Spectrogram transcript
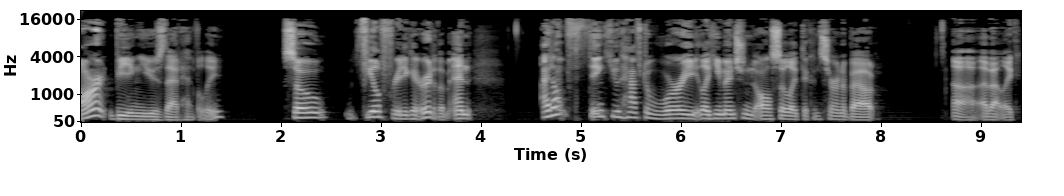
aren't being used that heavily. So feel free to get rid of them. And I don't think you have to worry. Like you mentioned, also like the concern about uh, about like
